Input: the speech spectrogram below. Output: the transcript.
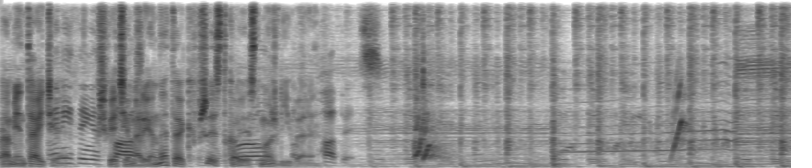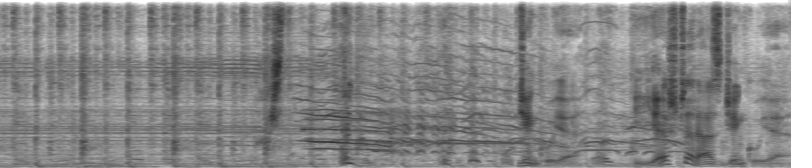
Pamiętajcie, anything is w świecie possible marionetek wszystko jest możliwe. Dziękuję. I jeszcze raz dziękuję.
